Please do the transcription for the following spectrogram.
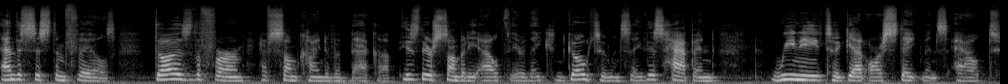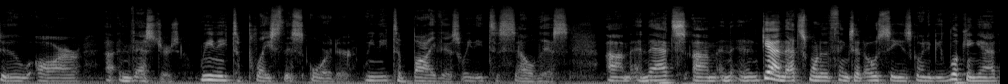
and the system fails, does the firm have some kind of a backup? Is there somebody out there they can go to and say, This happened, we need to get our statements out to our uh, investors. We need to place this order. We need to buy this. We need to sell this. Um, and that's um, and, and again, that's one of the things that OC is going to be looking at.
